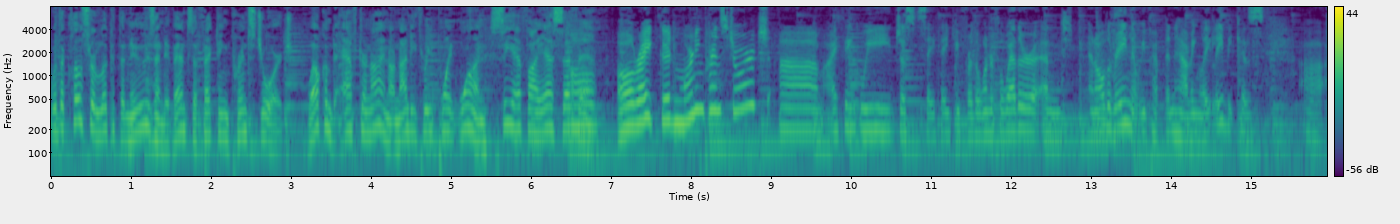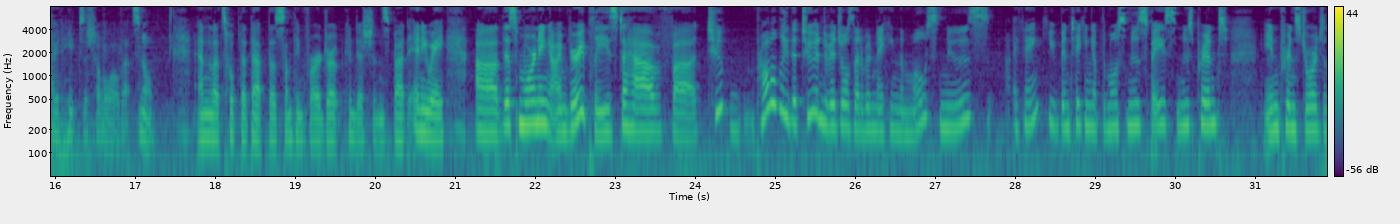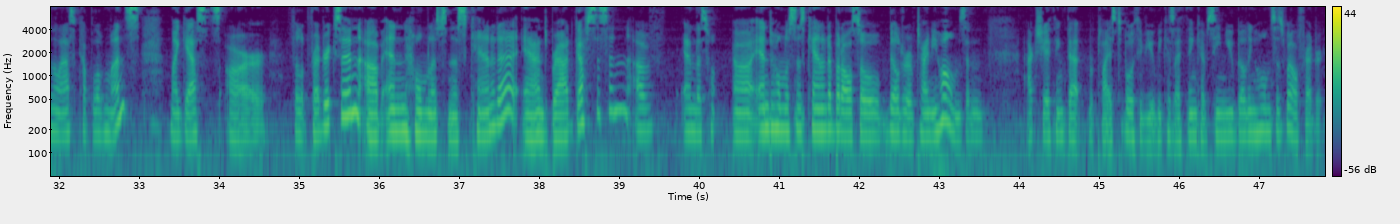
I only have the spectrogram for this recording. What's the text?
with a closer look at the news and events affecting Prince George. Welcome to After 9 on 93.1 CFIS FM. All, all right. Good morning, Prince George. Um, I think we just say thank you for the wonderful weather and, and all the rain that we've been having lately because uh, I'd hate to shovel all that snow and let's hope that that does something for our drought conditions. But anyway, uh, this morning I'm very pleased to have uh, two, probably the two individuals that have been making the most news. I think you've been taking up the most news space, newsprint in Prince George in the last couple of months. My guests are Phillip Fredriksson of End Homelessness Canada and Brad Gustafson of Endless, uh, End Homelessness Canada, but also builder of tiny homes and Actually, I think that applies to both of you because I think I've seen you building homes as well, Frederick.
